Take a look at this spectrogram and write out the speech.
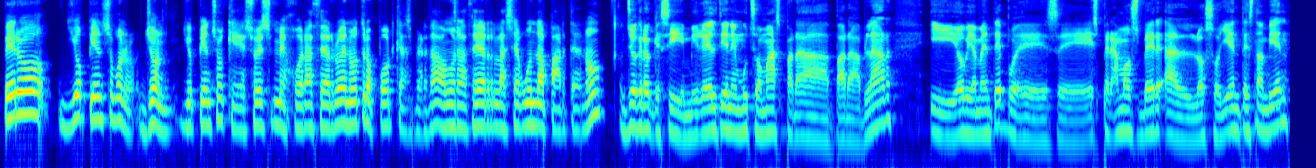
Pero yo pienso, bueno, John, yo pienso que eso es mejor hacerlo en otro podcast, ¿verdad? Vamos a hacer la segunda parte, ¿no? Yo creo que sí, Miguel tiene mucho más para, para hablar y obviamente pues eh, esperamos ver a los oyentes también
